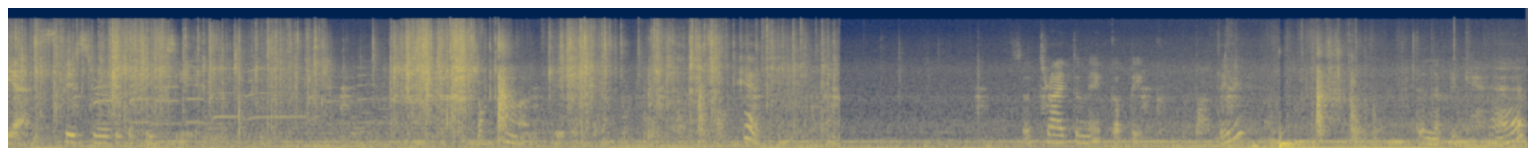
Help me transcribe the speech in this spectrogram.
Yes, this will be the big Chocomon. Okay. So try to make a big body, then a big head.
